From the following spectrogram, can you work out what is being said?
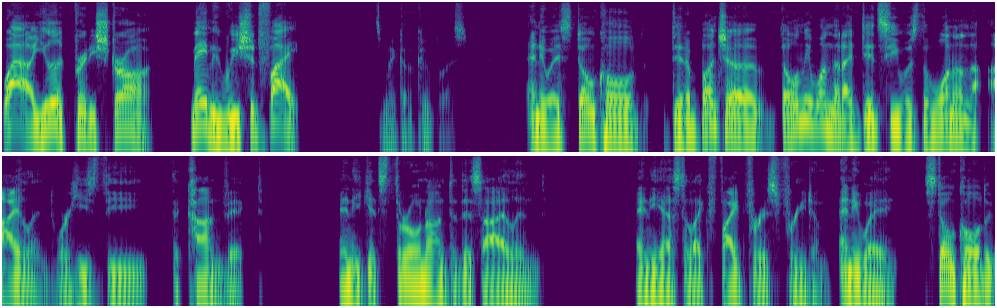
wow, you look pretty strong. Maybe we should fight. It's my Goku voice. Anyway, Stone Cold did a bunch of, the only one that I did see was the one on the island where he's the, the convict and he gets thrown onto this island and he has to like fight for his freedom. Anyway, Stone Cold,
